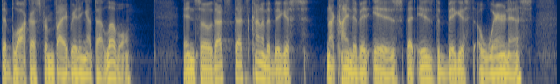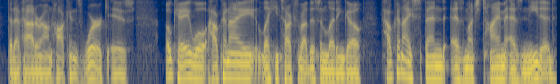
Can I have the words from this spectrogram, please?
that block us from vibrating at that level. And so that's that's kind of the biggest not kind of it is that is the biggest awareness that I've had around Hawkins' work is okay, well, how can I like he talks about this in letting go? How can I spend as much time as needed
